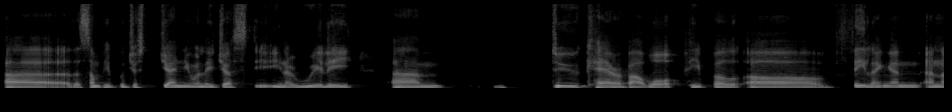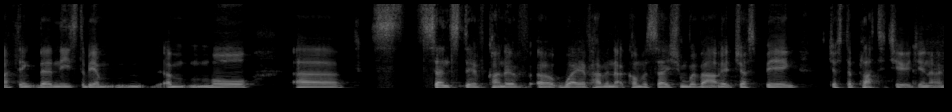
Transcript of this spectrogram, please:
uh, that some people just genuinely just you know really um, do care about what people are feeling. And and i think there needs to be a, a more uh, sensitive kind of uh, way of having that conversation without mm-hmm. it just being just a platitude you know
